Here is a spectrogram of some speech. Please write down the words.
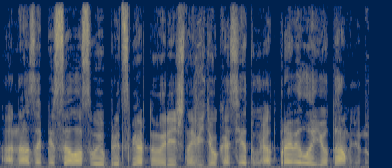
Она записала свою предсмертную речь на видеокассету и отправила ее Тамлину,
